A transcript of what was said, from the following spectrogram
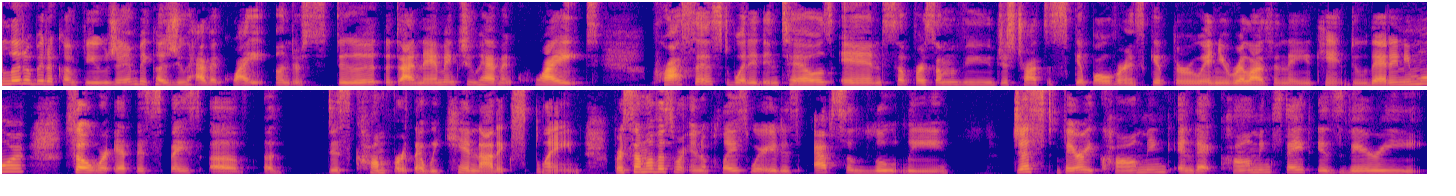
little bit of confusion because you haven't quite understood the dynamics. You haven't quite processed what it entails. And so for some of you, you just try to skip over and skip through, and you're realizing that you can't do that anymore. So we're at this space of a discomfort that we cannot explain. For some of us, we're in a place where it is absolutely just very calming, and that calming state is very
